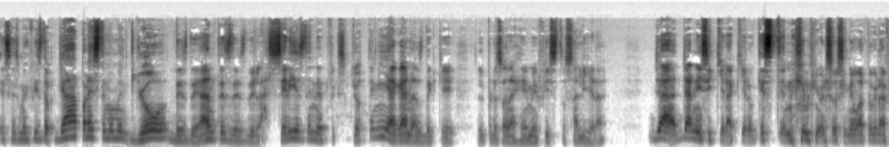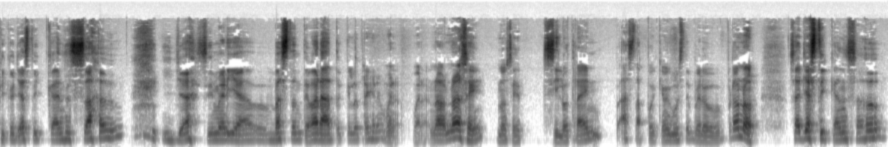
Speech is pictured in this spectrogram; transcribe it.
ese es Mephisto. Ya para este momento, yo desde antes, desde las series de Netflix, yo tenía ganas de que el personaje de Mephisto saliera. Ya, ya ni siquiera quiero que esté en el universo cinematográfico, ya estoy cansado y ya se me haría bastante barato que lo trajeran. Bueno, bueno, no, no sé, no sé si lo traen, hasta puede que me guste, pero, pero no. O sea, ya estoy cansado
